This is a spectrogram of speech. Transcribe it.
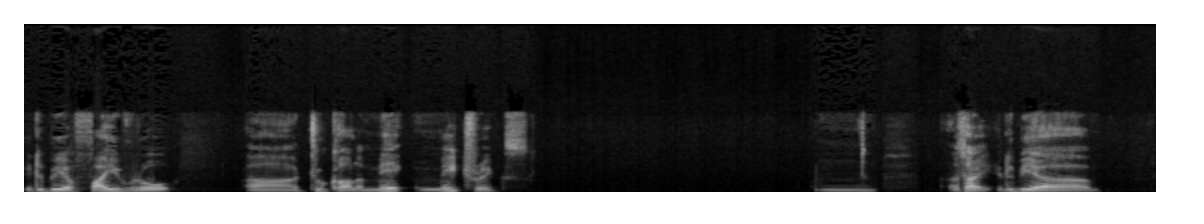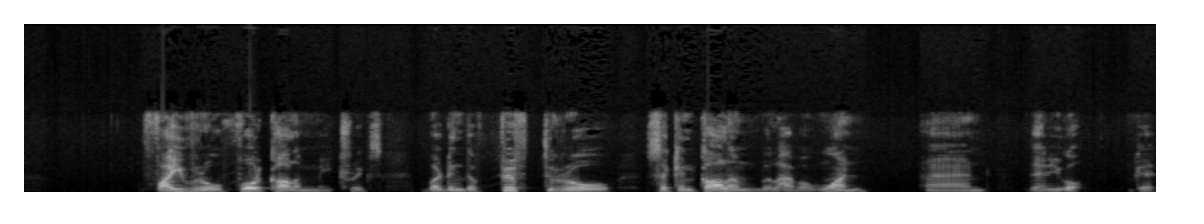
it'll be a five row, uh, two column ma matrix. Mm, sorry, it'll be a five row, four column matrix but in the fifth row second column we'll have a 1 and there you go okay?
